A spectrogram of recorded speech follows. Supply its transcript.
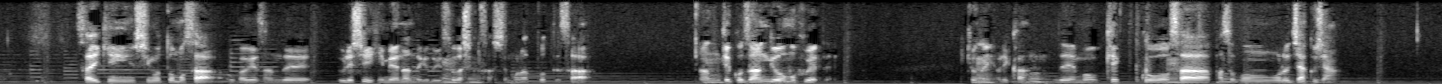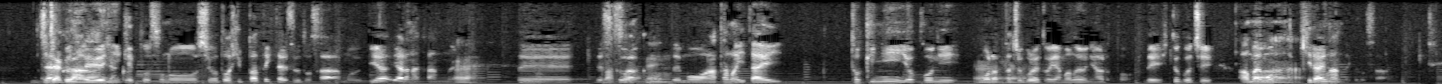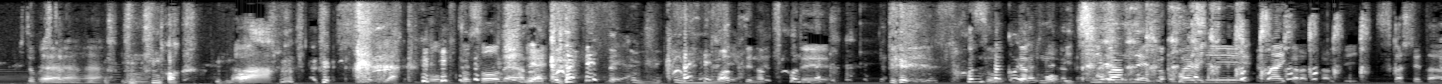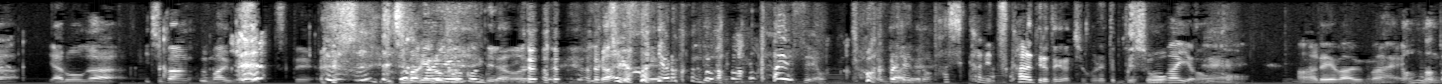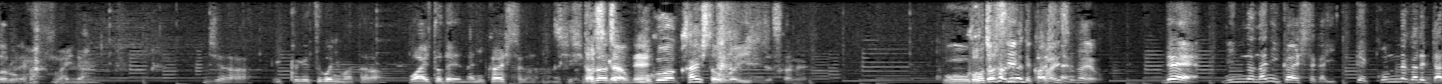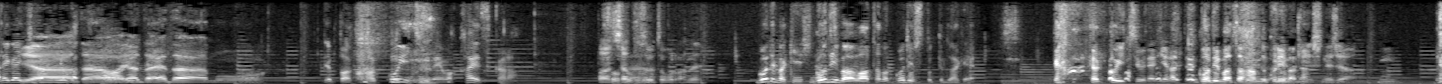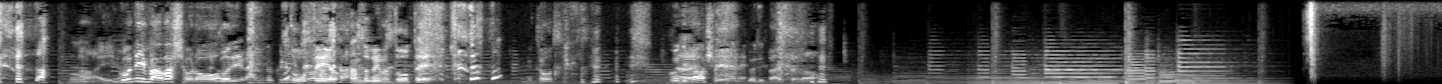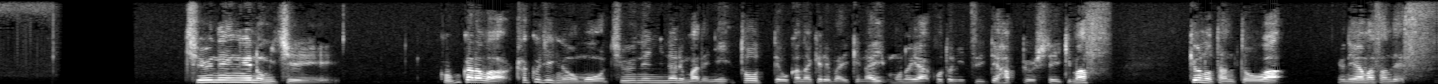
最近仕事もさ、おかげさんで、嬉しい悲鳴なんだけど、忙しくさせてもらっとってさ、あの、うん。結構残業も増えて、去年よりか？うんで、もう結構さ、パソコン俺弱じゃん。弱弱な上に結構その仕事を引っ張ってきたりするとさ、もうややらなあかんのよ。うん。で、デスクワークも。まあねで、もう頭痛い時に横にもらったチョコレートが山のようにあると。で、一口甘いもの嫌いなんだけどさ、一口食べたら、うんうま。いや、ほんとそうだよいや、ね。返せや。うまってなって、そんな声出してもう一番ね、お返しないからとかってすかしてた野郎が、一番うまいうまいっつって、一番喜んで喜んでたたよ。返一番せ。喜んでたよ。返せよ。チョコレート。確かに疲れてる時のチョコレートでしょうまいよね。あれはうまい。何なんだろう。うまいな。じゃあ、1ヶ月後にまた、ホワイトデー何返したかの話しまこれはじゃあ確かにね僕は返した方がいいんですかね。う。うん今年初めて返しなよ。返せなよ。で、みんな何返したか言って、この中で誰がい一番良かやったかだ、はやだやだ、もやっぱ、かっこいい中年は返すから。う、バーチャッとするところはね。ゴディバ禁止なゴディバはただゴディ年取ってるだけ。かっこいい中年にはなってる。ゴディバとハンドクリーム禁止ね、じゃあ。うんああいいよゴディバは初老。ゴディバハンドクリームは童貞よ。ハンドクリームは童貞。童貞ゴディバは初老ね。ゴディバはその。中中年への道。ここからは各人が思う中年になるまでに通っておかなければいけないものやことについて発表していきます。今日の担当は米山さんです。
